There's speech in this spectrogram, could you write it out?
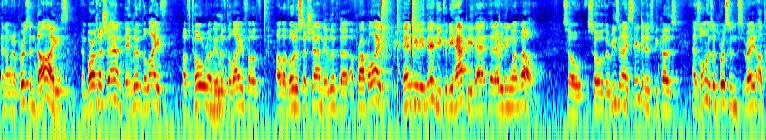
and then when a person dies, and Baruch Hashem, they live the life of Torah, they live the life of, of Avodah Hashem, they lived a, a, proper life, then you, then you could be happy that, that everything went well. So, so the reason I say that is because as long as a person's, right, as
